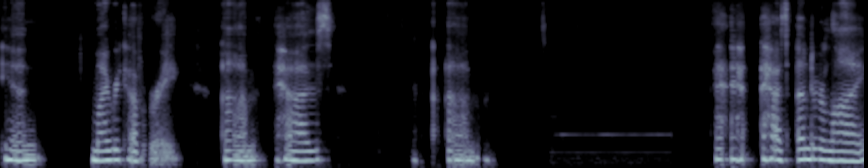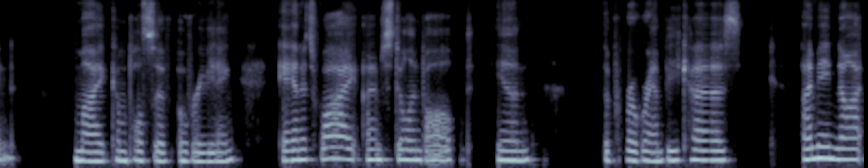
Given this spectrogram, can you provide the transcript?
in my recovery um, has um, has underlined my compulsive overeating. And it's why I'm still involved in the program because I may not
